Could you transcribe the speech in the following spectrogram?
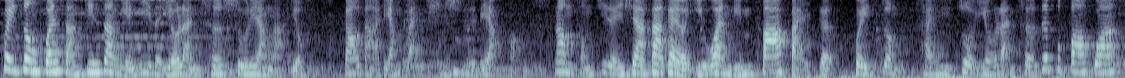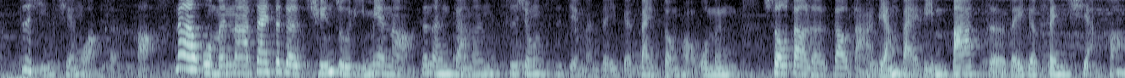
会众观赏金藏演绎的游览车数量啊有高达两百七十辆哈。那我们统计了一下，大概有一万零八百个会众参与坐游览车，这不包括自行前往的。好，那我们呢，在这个群组里面呢，真的很感恩师兄师姐们的一个带动哈，我们收到了高达两百零八折的一个分享哈。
